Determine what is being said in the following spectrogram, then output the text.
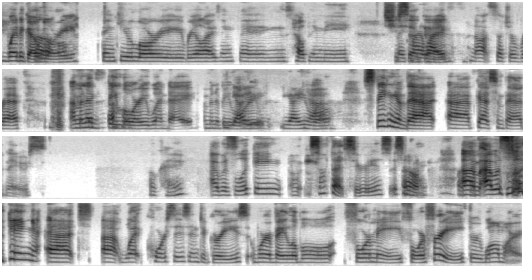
Way to go, So- Lori. thank you lori realizing things helping me She's make so my good. life not such a wreck I'm gonna be Lori one day. I'm gonna be yeah Lori. you, yeah you Yeah. Speaking of that, uh, I've got some bad news. Okay I was looking. Oh, it's not that serious. It's Oh, okay. okay. Um, I was looking at uh, what courses and degrees were available for me for free through Walmart,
